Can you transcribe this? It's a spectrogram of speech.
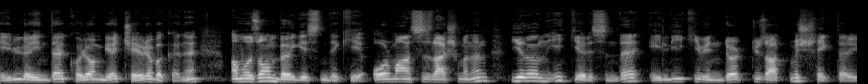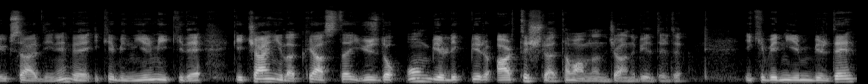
Eylül ayında Kolombiya Çevre Bakanı, Amazon bölgesindeki ormansızlaşmanın yılın ilk yarısında 52.460 hektara yükseldiğini ve 2022'de geçen yıla kıyasla %11'lik bir artışla tamamlanacağını bildirdi. 2021'de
